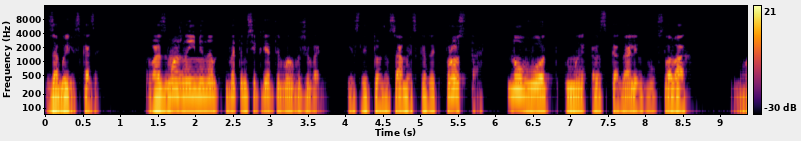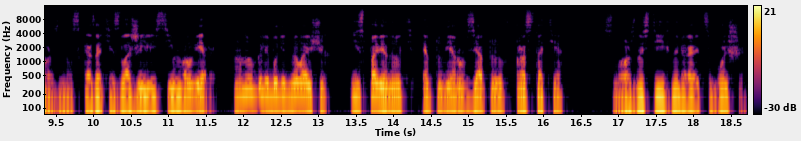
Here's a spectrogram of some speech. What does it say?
забыли сказать. Возможно, именно в этом секрет его выживания. Если то же самое сказать просто, ну вот, мы рассказали в двух словах, можно сказать, изложили символ веры. Много ли будет желающих исповедовать эту веру, взятую в простоте? Сложности их набирается больше.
